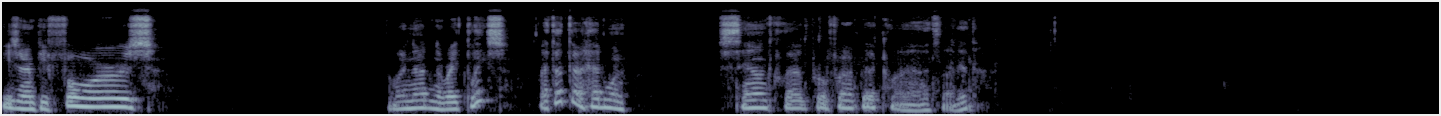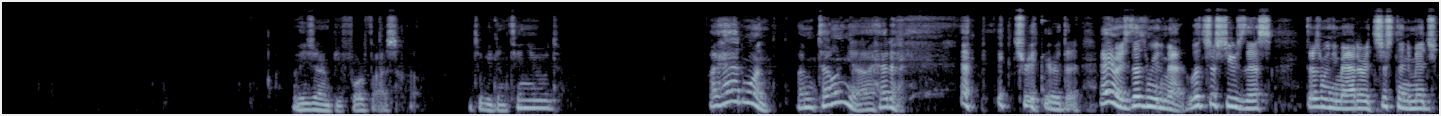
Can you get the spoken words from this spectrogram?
These are mp4s am I not in the right place? I thought I had one. SoundCloud profile pic. Oh, that's not it. These are mp4 files to be continued. I had one. I'm telling you I had a picture here that anyways doesn't really matter. Let's just use this. Doesn't really matter. It's just an image.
